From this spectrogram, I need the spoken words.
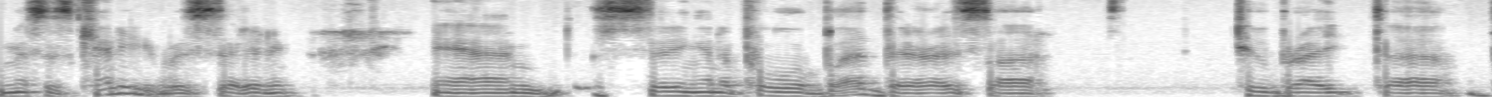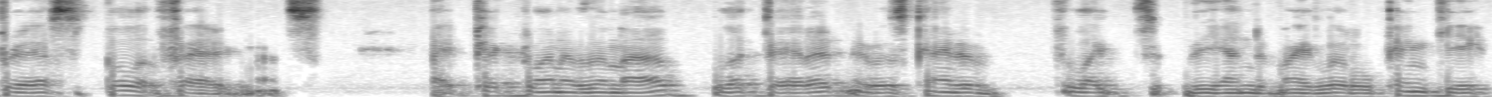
Mrs. Kennedy was sitting, and sitting in a pool of blood there, I saw two bright uh, brass bullet fragments. I picked one of them up, looked at it, and it was kind of like the end of my little pinky.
